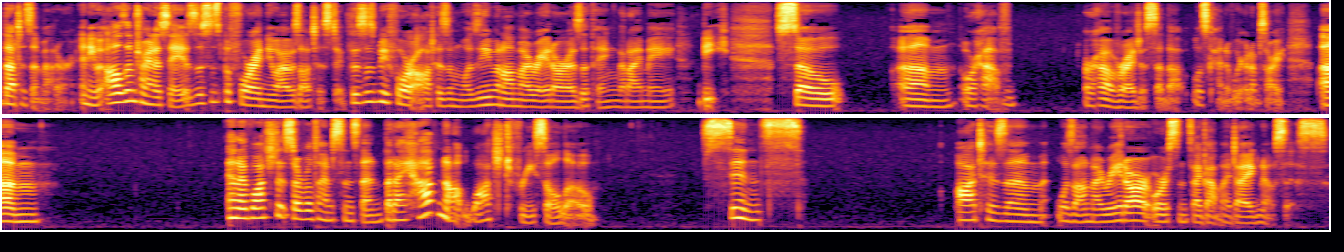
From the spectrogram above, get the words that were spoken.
That doesn't matter. Anyway, all I'm trying to say is this is before I knew I was autistic. This is before autism was even on my radar as a thing that I may be. So um or have or however I just said that was kind of weird. I'm sorry. Um and I've watched it several times since then, but I have not watched Free Solo since autism was on my radar or since I got my diagnosis.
